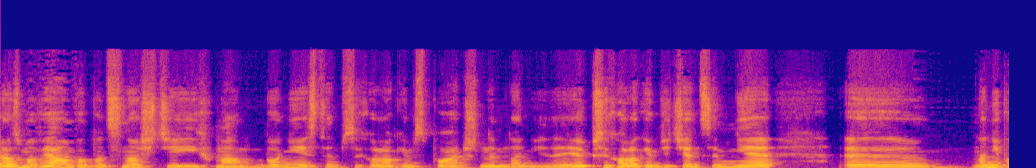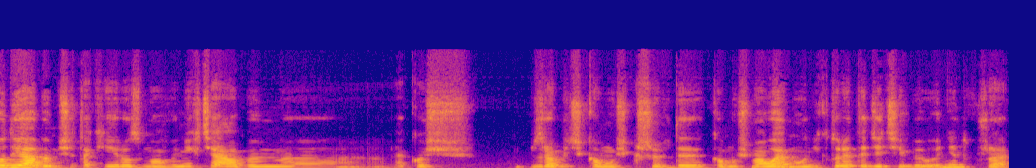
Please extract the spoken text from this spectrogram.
Rozmawiałam w obecności ich mam, bo nie jestem psychologiem społecznym, no, psychologiem dziecięcym. Nie, no nie podjęłabym się takiej rozmowy, nie chciałabym jakoś zrobić komuś krzywdy, komuś małemu. Niektóre te dzieci były nieduże,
